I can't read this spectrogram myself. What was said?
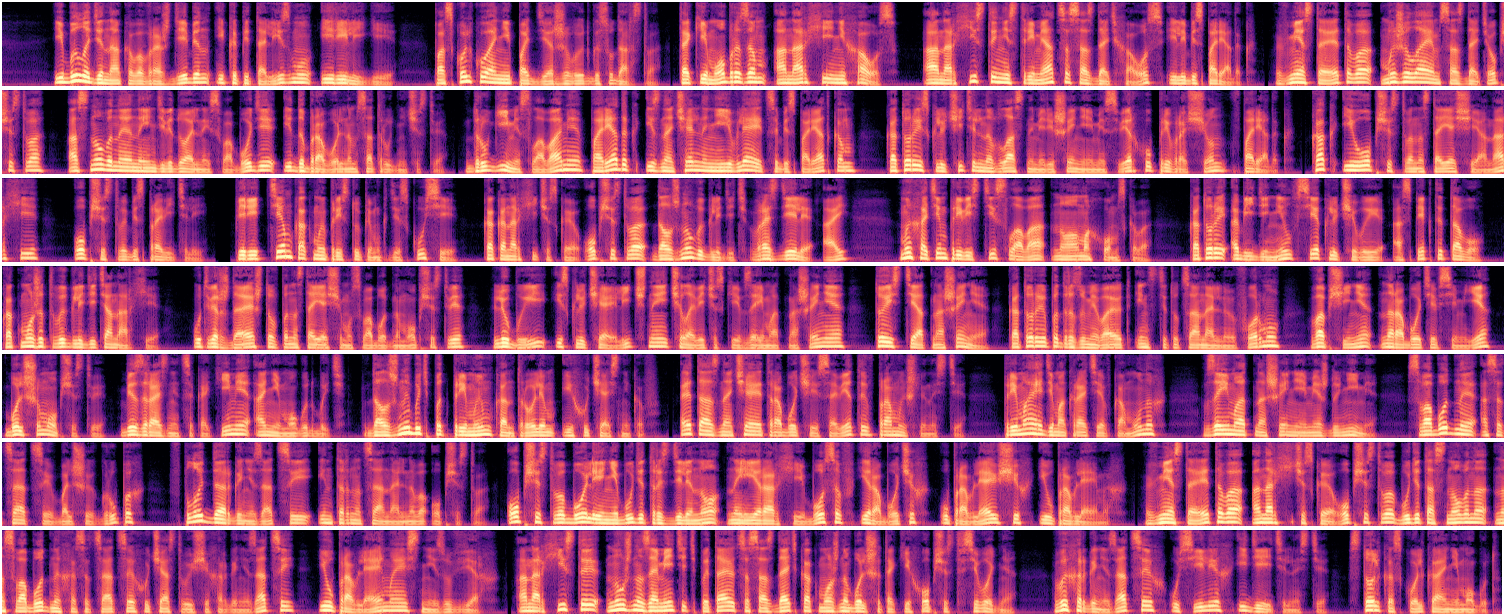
и был одинаково враждебен и капитализму, и религии, поскольку они поддерживают государство. Таким образом, анархия не хаос, а анархисты не стремятся создать хаос или беспорядок. Вместо этого мы желаем создать общество, основанное на индивидуальной свободе и добровольном сотрудничестве. Другими словами, порядок изначально не является беспорядком, который исключительно властными решениями сверху превращен в порядок. Как и общество настоящей анархии, общество без правителей. Перед тем, как мы приступим к дискуссии, как анархическое общество должно выглядеть в разделе «Ай», мы хотим привести слова Ноама Хомского, который объединил все ключевые аспекты того, как может выглядеть анархия, утверждая, что в по-настоящему свободном обществе любые, исключая личные человеческие взаимоотношения, то есть те отношения, которые подразумевают институциональную форму, в общине, на работе, в семье, большем обществе, без разницы какими они могут быть, должны быть под прямым контролем их участников. Это означает рабочие советы в промышленности, прямая демократия в коммунах, взаимоотношения между ними, свободные ассоциации в больших группах, вплоть до организации интернационального общества. Общество более не будет разделено на иерархии боссов и рабочих, управляющих и управляемых. Вместо этого анархическое общество будет основано на свободных ассоциациях участвующих организаций и управляемое снизу вверх. Анархисты, нужно заметить, пытаются создать как можно больше таких обществ сегодня, в их организациях, усилиях и деятельности, столько, сколько они могут.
